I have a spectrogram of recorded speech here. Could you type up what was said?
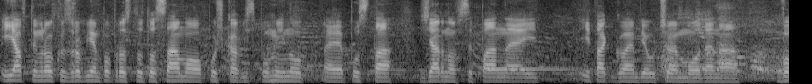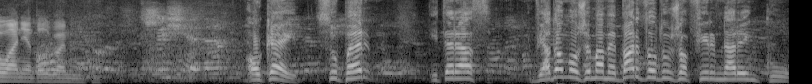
i ja w tym roku zrobiłem po prostu to samo, puszka Wispuminu e, pusta, ziarno wsypane i, i tak gołębie uczyłem młode na wołanie do gołębnika. Okej, super. I teraz wiadomo, że mamy bardzo dużo firm na rynku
